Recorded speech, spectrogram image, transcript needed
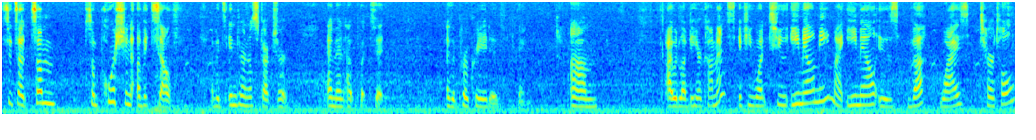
spits out some some portion of itself, of its internal structure, and then outputs it as a procreative thing. Um, I would love to hear comments. If you want to email me, my email is thewiseturtle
